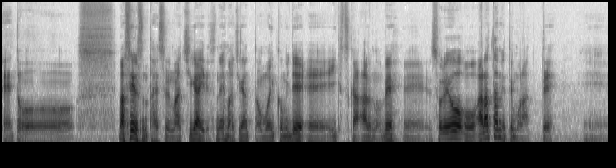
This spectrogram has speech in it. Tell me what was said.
えっ、とまあ、セールスに対する間違いですね間違った思い込みで、えー、いくつかあるので、えー、それを改めてもらって、えー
